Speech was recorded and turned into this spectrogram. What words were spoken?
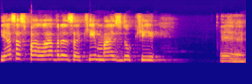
E essas palavras aqui, mais do que é,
